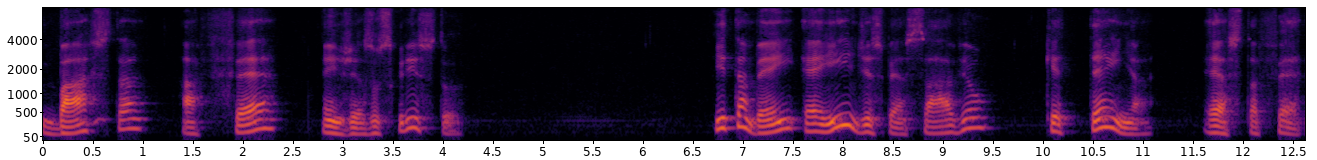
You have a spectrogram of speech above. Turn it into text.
Basta a fé em Jesus Cristo. E também é indispensável que tenha esta fé.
